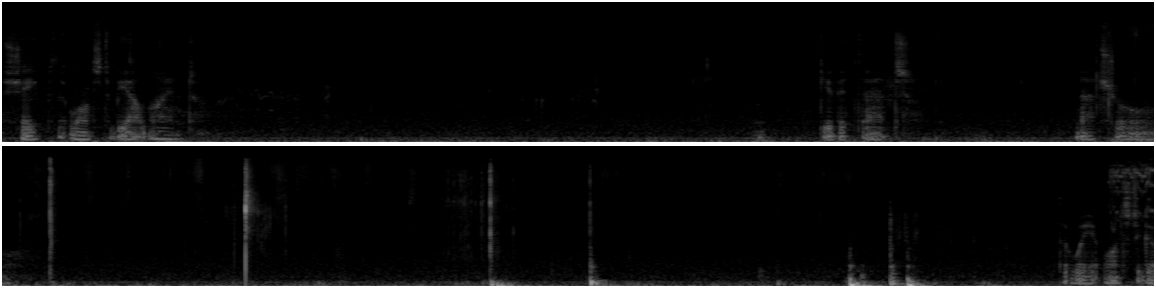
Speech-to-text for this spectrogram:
A shape that wants to be outlined. Give it that natural the to go.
